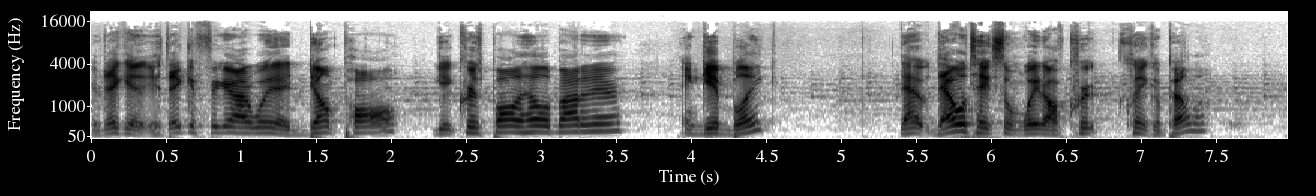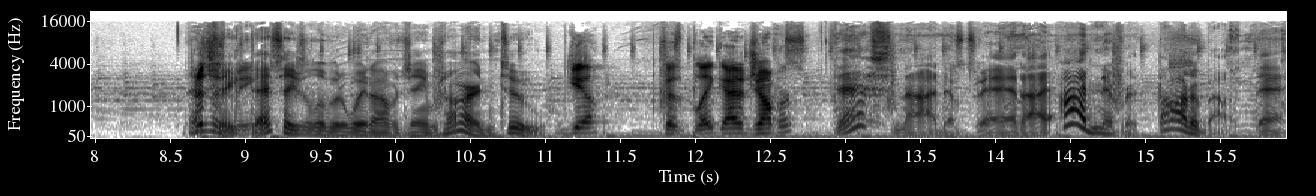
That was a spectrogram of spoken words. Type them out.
If they could, if they could figure out a way to dump Paul, get Chris Paul the hell up out of there, and get Blake, that that will take some weight off Clint Capela. That takes, that takes a little bit of weight off of James Harden too. Yeah, because Blake got a jumper. That's not a bad idea. I never thought about that.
